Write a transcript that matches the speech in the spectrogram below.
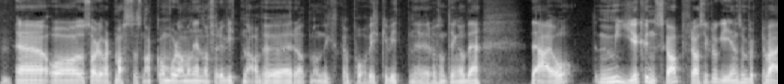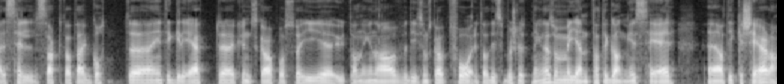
Eh, og så har det jo vært masse snakk om hvordan man gjennomfører vitneavhør, og at man ikke skal påvirke vitner og sånne ting. Og det, det er jo mye kunnskap fra psykologien som burde være selvsagt at det er godt eh, integrert eh, kunnskap også i eh, utdanningen av de som skal foreta disse beslutningene, som med gjentatte ganger ser at det ikke skjer. da.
